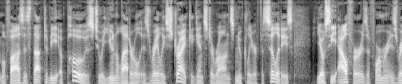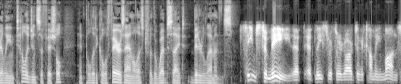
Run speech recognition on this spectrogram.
Mofaz is thought to be opposed to a unilateral Israeli strike against Iran's nuclear facilities. Yossi Alpher is a former Israeli intelligence official and political affairs analyst for the website Bitter Lemons seems to me that, at least with regard to the coming months,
